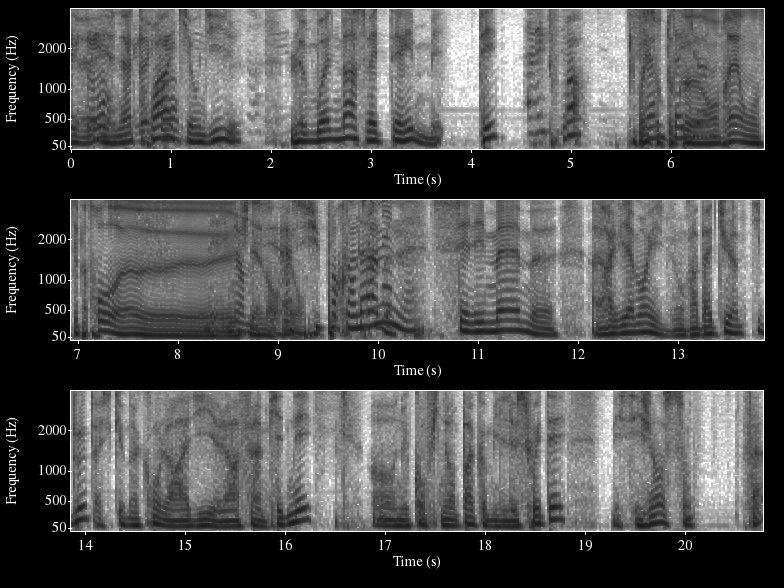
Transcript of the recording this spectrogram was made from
il y en a Exactement, trois qui ont dit le mois de mars va être terrible. Mais tais-toi. Ouais, surtout qu'en vrai, on sait pas trop euh, Mais non, finalement. c'est insupportable. même. C'est les mêmes. Alors évidemment, ils l'ont rabattu un petit peu parce que Macron leur a dit, leur a fait un pied de nez en ne confinant pas comme il le souhaitait. Mais ces gens sont, enfin,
